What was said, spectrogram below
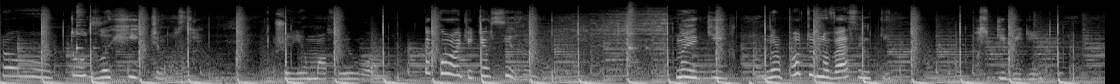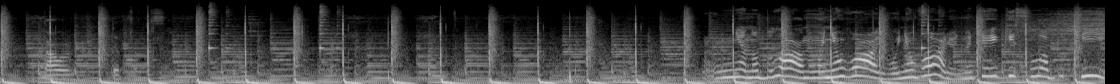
так тут захищено все що є масовий урон. Та коротше, це всі знають. Ну які, ну просто новесенькі. По скібіді. Tower Defense. Ні, ну бла, ну вони валю, вони валю, ну це якісь слабкі.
